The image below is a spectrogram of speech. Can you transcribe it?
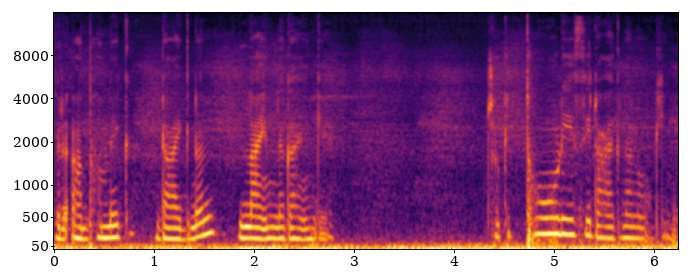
फिर अब हम एक डायगनल लाइन लगाएँगे जो कि थोड़ी सी डायगनल होगी।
